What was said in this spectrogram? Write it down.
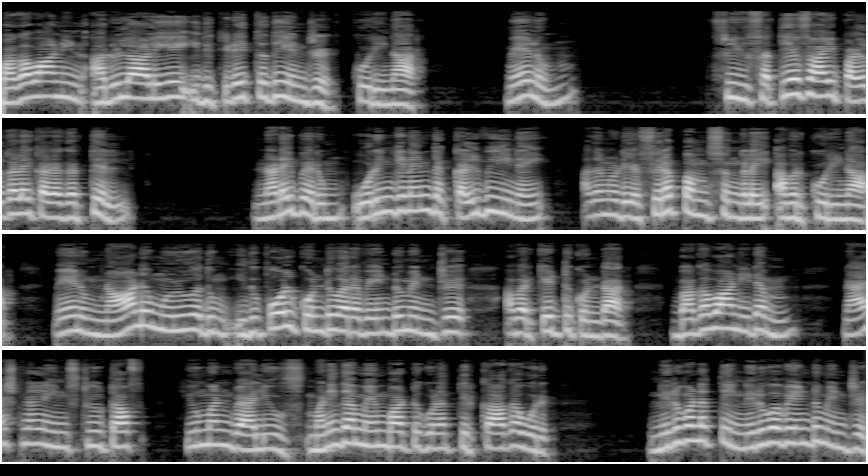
பகவானின் அருளாலேயே இது கிடைத்தது என்று கூறினார். மேலும் ஸ்ரீ சத்யசாய் பல்கலைக்கழகத்தில் நடைபெறும் ஒருங்கிணைந்த கல்வியினை அதனுடைய சிறப்பம்சங்களை அவர் கூறினார். மேலும் நாடு முழுவதும் இதுபோல் கொண்டு வர வேண்டும் என்று அவர் கேட்டுக்கொண்டார். பகவானிடம் national institute of human values மனித மேம்பாட்டு குணத்திற்காக ஒரு நிறுவனத்தை நிறுவ வேண்டும் என்று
